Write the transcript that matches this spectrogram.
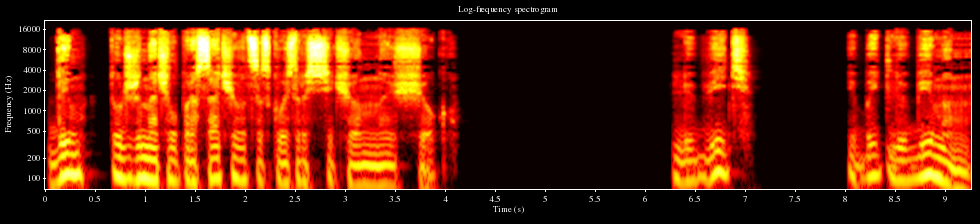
Дым тут же начал просачиваться сквозь рассеченную щеку. Любить и быть любимым.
